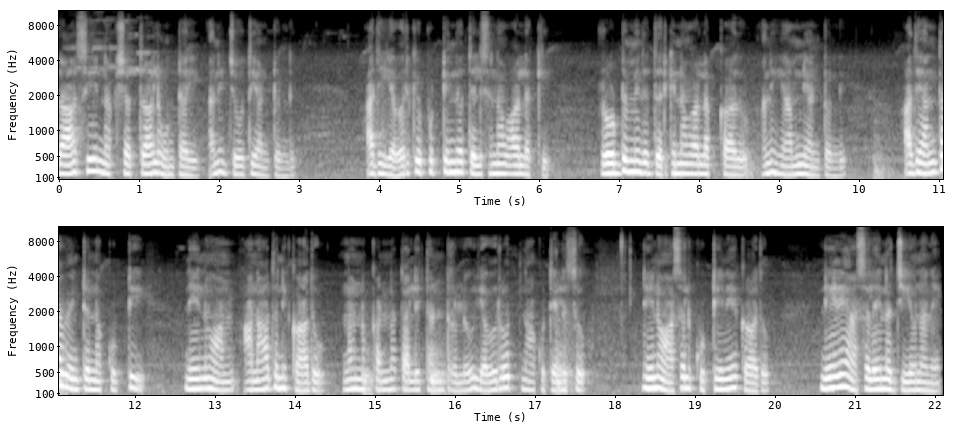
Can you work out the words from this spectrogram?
రాశి నక్షత్రాలు ఉంటాయి అని జ్యోతి అంటుంది. అది ఎవరికి పుట్టిందో తెలిసిన వాళ్ళకి రోడ్డు మీద దొరికిన వాళ్ళకి కాదు అని యామ్ని అంటుంది. అది అంతా వింటున్న కుట్టి నేను అనాథని కాదు. నన్ను కన్న తల్లిదండ్రులు ఎవరో నాకు తెలుసు. నేను అసలు కుట్టినే కాదు. నేనే అసలైన జీవననే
